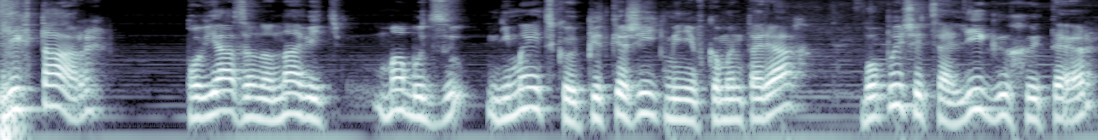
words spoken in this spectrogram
Ліхтар пов'язано навіть, мабуть, з німецькою. Підкажіть мені в коментарях, бо пишеться лігхитер.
